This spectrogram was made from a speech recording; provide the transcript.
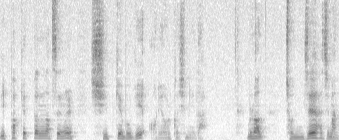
입학했다는 학생을 쉽게 보기 어려울 것입니다. 물론 존재하지만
